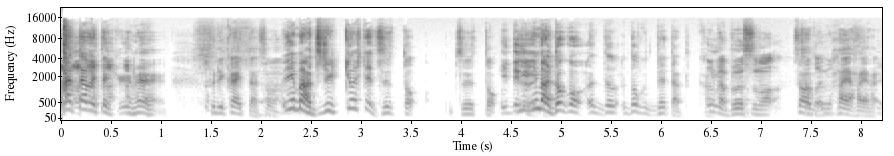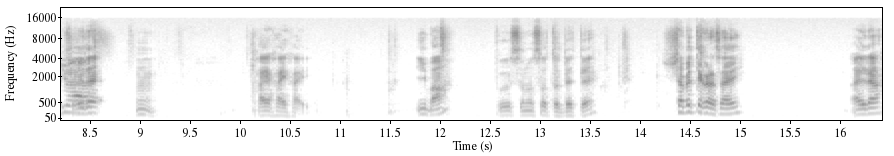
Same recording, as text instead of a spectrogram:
今改めてね振り返ったらそう。今実況してずっとずっと。行ってくる。今どこどどこ出たか。今ブースのそう外に。はいはいはい。行きます。それでうん。はいはいはい。今ブースの外出て喋ってください。間。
